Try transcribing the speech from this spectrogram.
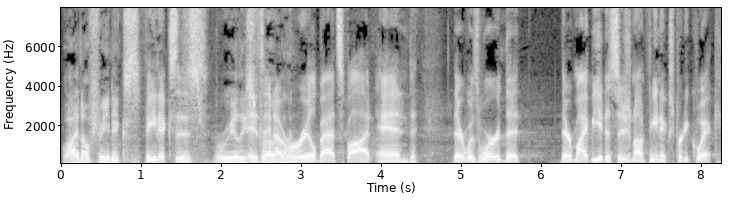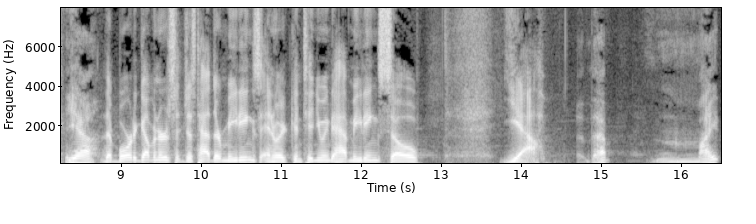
Well, I know Phoenix. Phoenix is, is really is in a real bad spot, and there was word that there might be a decision on Phoenix pretty quick. Yeah, the board of governors had just had their meetings and are continuing to have meetings. So, yeah, that might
